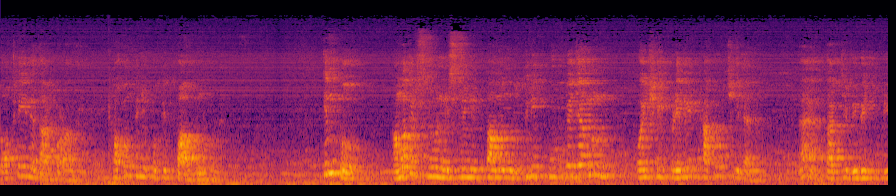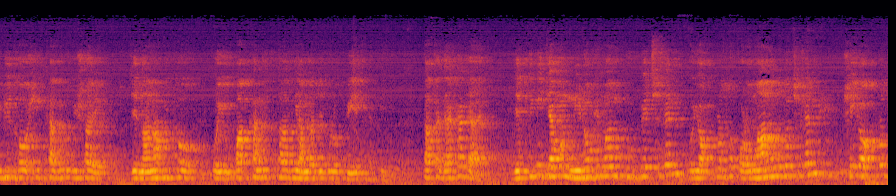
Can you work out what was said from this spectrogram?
পথে এনে দাঁড় করালেন, তখন তিনি প্রতি পালন হলেন কিন্তু আমাদের শ্রী শ্রী নিত্যানন্দ, তিনি পূর্বে যেমন ওই সেই প্রেমের ঠাকুর ছিলেন হ্যাঁ তার যে বিবিধ বিবিধ শিক্ষাগুরু বিষয়ে যে নানাবিধ ওই উপাখ্যান ইত্যাদি আমরা যেগুলো পেয়ে থাকি, তাতে দেখা যায় যে তিনি যেমন নিরভিমান পূর্বে ছিলেন, ওই অক্রোধ পরমানন্দ ছিলেন, সেই অক্রোধ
